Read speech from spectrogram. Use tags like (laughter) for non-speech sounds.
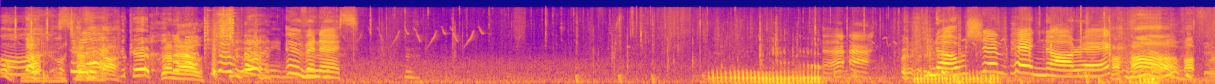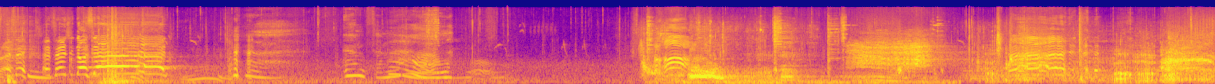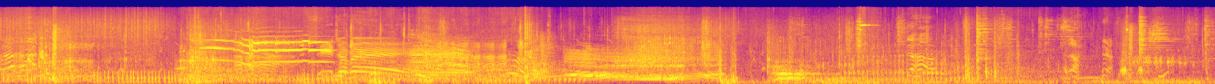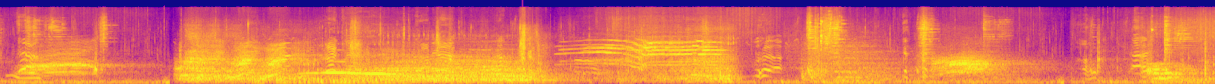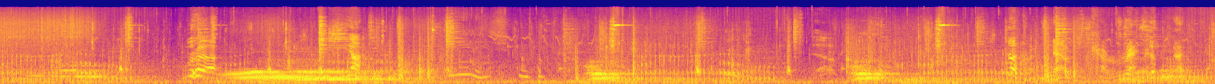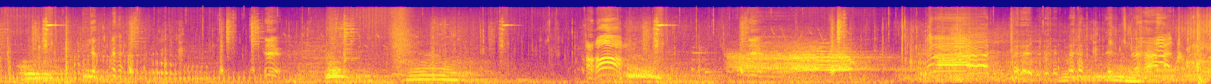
You kept. Granel. Uverness. Uh-uh. No champagne, Narek. Ah, vad fräckt. Det finns dosen! Infernal. Yeah. No, correct. Aha! Juri! (laughs)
